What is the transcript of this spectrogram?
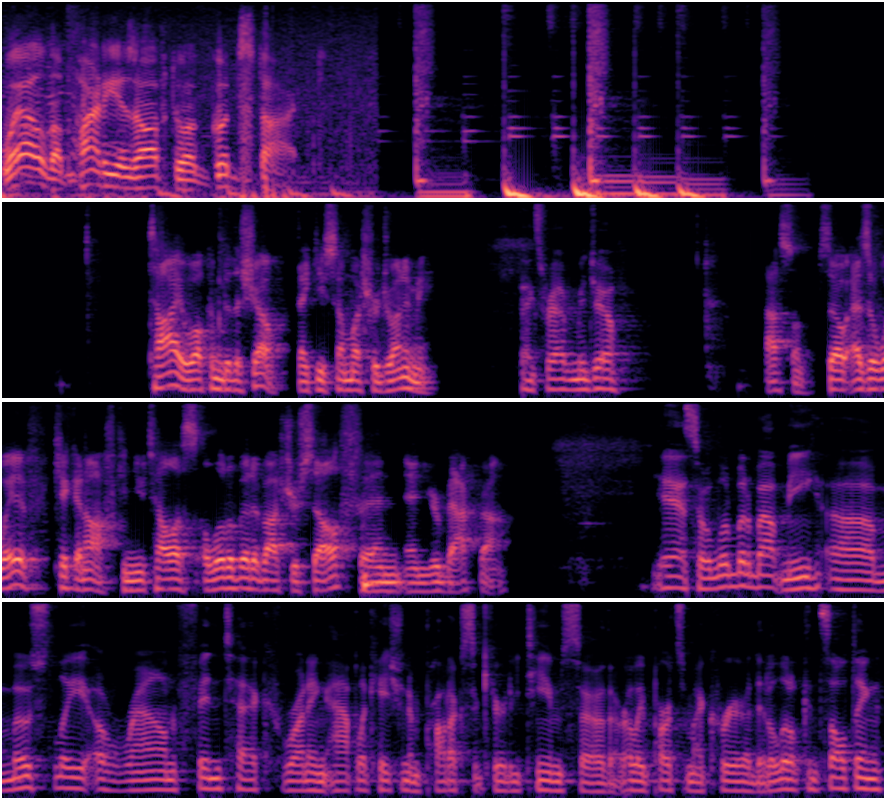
Well, the party is off to a good start. Ty, welcome to the show. Thank you so much for joining me. Thanks for having me, Joe. Awesome. So, as a way of kicking off, can you tell us a little bit about yourself and, and your background? Yeah, so a little bit about me, uh, mostly around fintech, running application and product security teams. So, the early parts of my career, I did a little consulting,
